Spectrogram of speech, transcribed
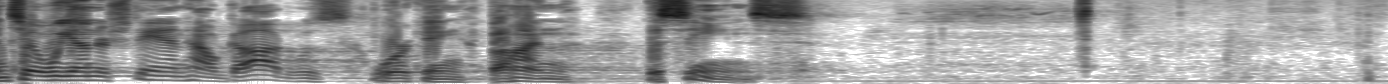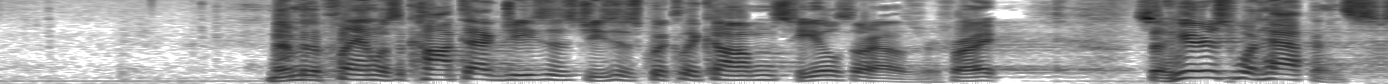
until we understand how God was working behind the scenes. Remember, the plan was to contact Jesus. Jesus quickly comes, heals Lazarus, right? So here's what happens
